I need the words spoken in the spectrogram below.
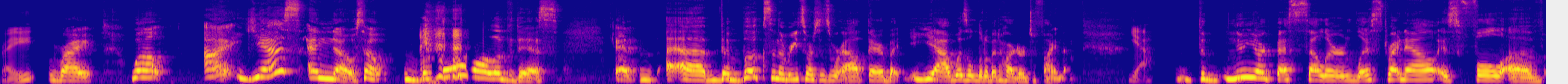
right? Right. Well i yes and no. So before all of this and uh, the books and the resources were out there but yeah it was a little bit harder to find them. Yeah the New York bestseller list right now is full of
